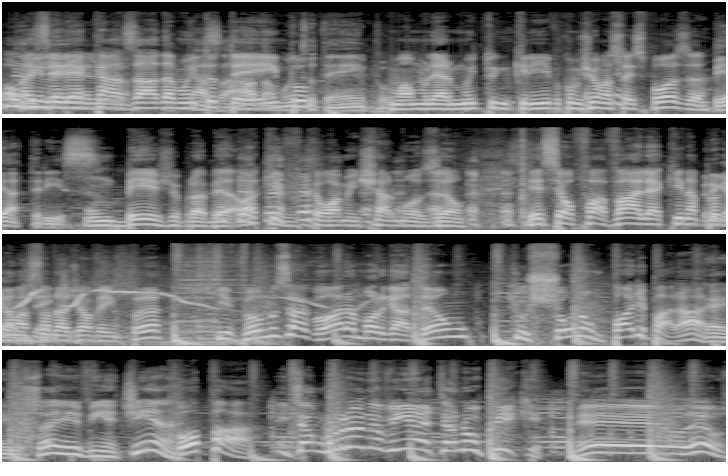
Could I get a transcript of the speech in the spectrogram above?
Mas ele é casado há muito Casado há tempo. muito tempo. Uma mulher muito incrível. Como chama sua esposa? Beatriz. Um beijo pra Beatriz. Olha que, que homem charmosão. Esse é o Favalha aqui na Obrigado, programação da gente. Jovem Pan. E vamos agora, Morgadão, que o show não pode parar. É isso aí, vinhetinha? Opa! Então roda a vinheta no pique. Meu Deus.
